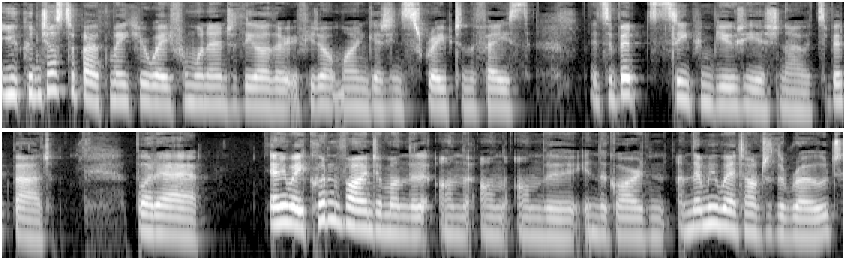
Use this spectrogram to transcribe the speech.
you can just about make your way from one end to the other if you don't mind getting scraped in the face. It's a bit Sleeping Beauty-ish now. It's a bit bad, but uh, Anyway, couldn't find him on the on the on, on the in the garden, and then we went onto the road,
